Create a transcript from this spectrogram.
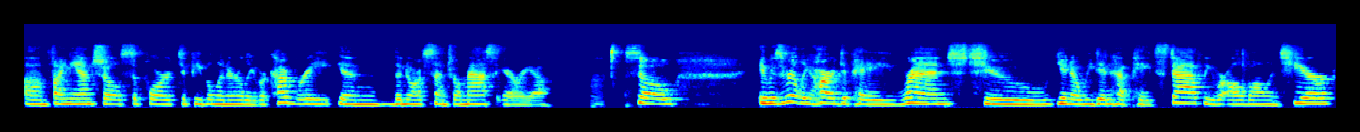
um, financial support to people in early recovery in the North Central Mass area. Hmm. So it was really hard to pay rent to you know we didn't have paid staff we were all volunteer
